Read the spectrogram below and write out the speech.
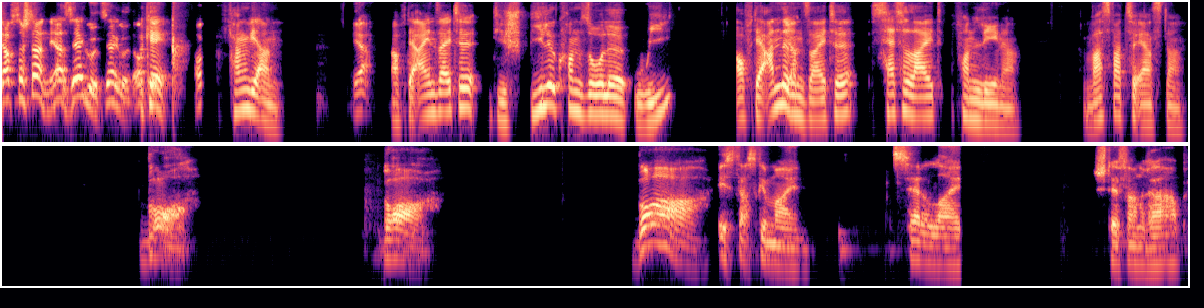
habe es verstanden. Ja, sehr gut, sehr gut. Okay. okay, fangen wir an. Ja. Auf der einen Seite die Spielekonsole Wii, auf der anderen ja. Seite Satellite von Lena. Was war zuerst da? Boah. Boah. Boah, ist das gemein. Satellite. Stefan Raab.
